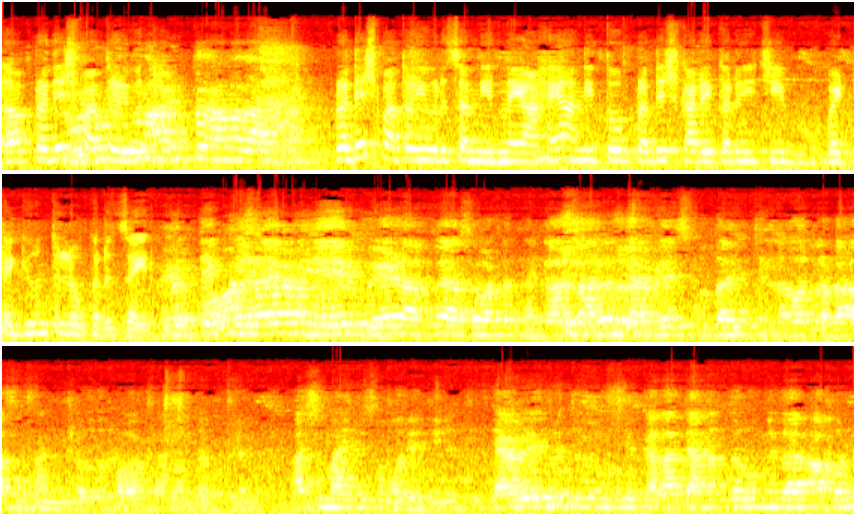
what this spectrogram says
हा प्रदेश पातळीवर हा प्रदेश पातळीवरचा निर्णय आहे आणि तो प्रदेश कार्यकारिणीची बैठक घेऊन तो लवकरच जाईल. प्रत्येक निर्णयामध्ये वेळ लागतोय असं वाटत नाही का कारण त्यावेळेस सुधारित चिन्हावर लढा असं सांगितलं होतं पवार साहेबांना अशी माहिती समोर येते. त्यावेळेस मी तुम्ही उशीर केला त्यानंतर उमेदवार आपण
